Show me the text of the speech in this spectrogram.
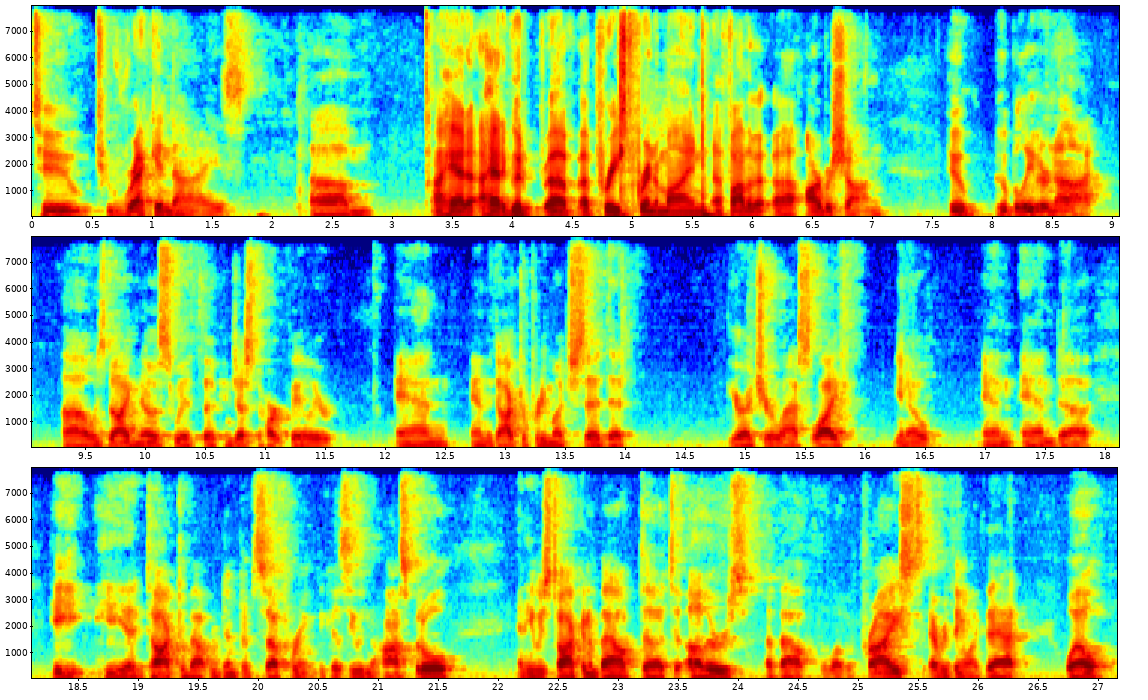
to to recognize. Um, I had I had a good uh, a priest friend of mine, uh, Father uh, who who believe it or not uh, was diagnosed with congestive heart failure, and and the doctor pretty much said that you're at your last life, you know, and and uh, he he had talked about redemptive suffering because he was in the hospital, and he was talking about uh, to others about the love of Christ, everything like that. Well,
